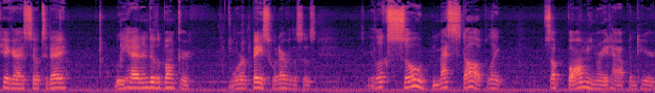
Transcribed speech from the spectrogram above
Okay, guys, so today we head into the bunker or base, whatever this is. It looks so messed up. Like, a bombing raid happened here.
